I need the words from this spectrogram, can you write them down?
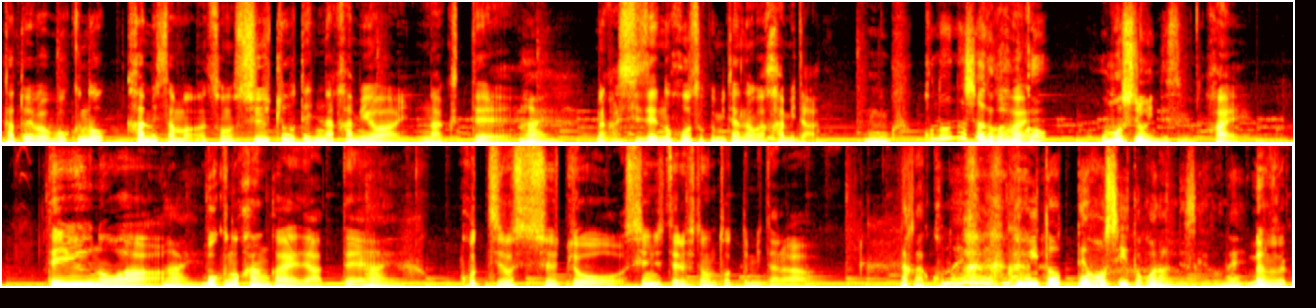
た例えば僕の神様その宗教的な神はなくてはい。なんか自然の法則みたいなのが神だうん、この話はだから僕は面白いんですよ、はい。っていうのは、はい。僕の考えであって、はい、こっちを宗教を信じてる人にとってみたらだからこの辺ね 汲み取ってほしいとこなんですけどね。なので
